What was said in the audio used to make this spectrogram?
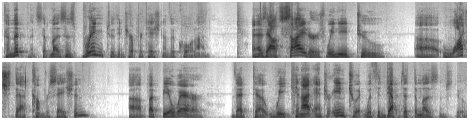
commitments that Muslims bring to the interpretation of the Quran. And as outsiders, we need to uh, watch that conversation, uh, but be aware that uh, we cannot enter into it with the depth that the Muslims do.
